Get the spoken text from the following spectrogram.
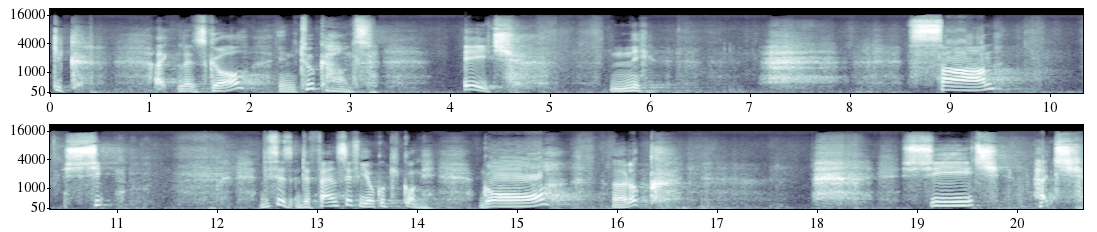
kick. Right, let's go in two counts. Each knee. San, shi. This is defensive yoko kikomi. Go, rook, shich, hach.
